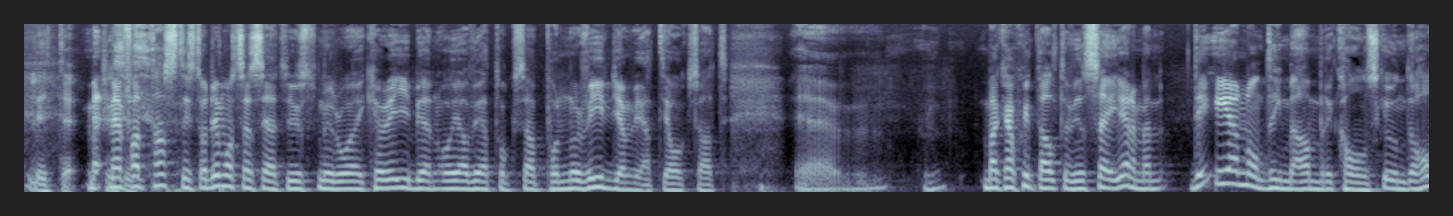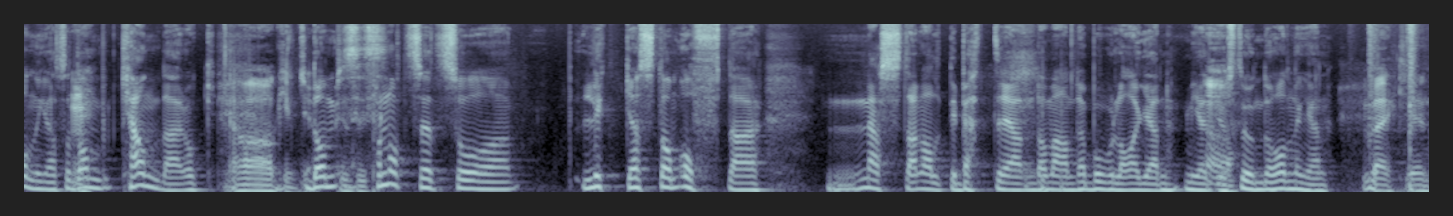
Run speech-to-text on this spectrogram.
lite. Men, men fantastiskt och det måste jag säga att just med Royal Caribbean och jag vet också på Norwegian vet jag också att eh, man kanske inte alltid vill säga det men det är någonting med amerikansk underhållning. Alltså de kan där och Ja, ja, de, precis. på något sätt så lyckas de ofta nästan alltid bättre än de andra bolagen med Ja. just underhållningen. Verkligen.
